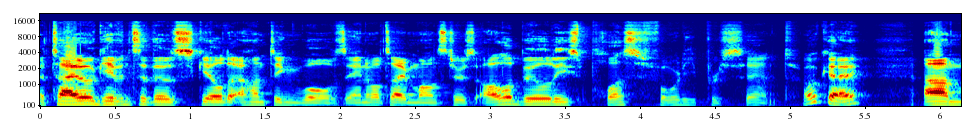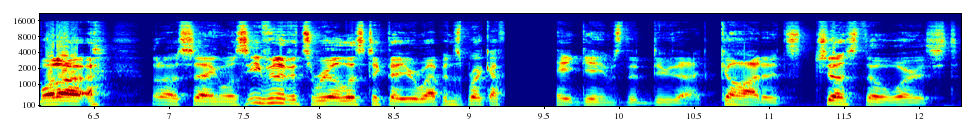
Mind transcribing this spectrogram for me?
A title given to those skilled at hunting wolves, animal type monsters, all abilities plus 40%. Okay. Um, what I what I was saying was even if it's realistic that your weapons break, I hate games that do that. God, it's just the worst.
